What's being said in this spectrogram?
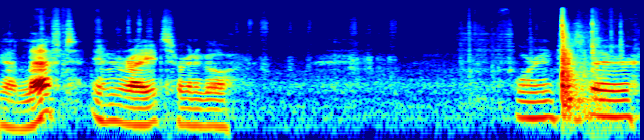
We got left and right, so we're gonna go four inches there.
